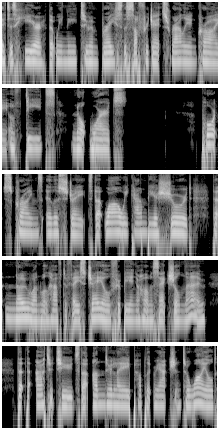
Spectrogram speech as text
it is here that we need to embrace the suffragettes' rallying cry of deeds, not words. Port's crimes illustrate that while we can be assured that no one will have to face jail for being a homosexual now, that the attitudes that underlay public reaction to Wilde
